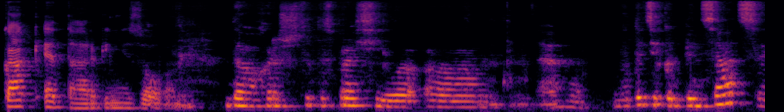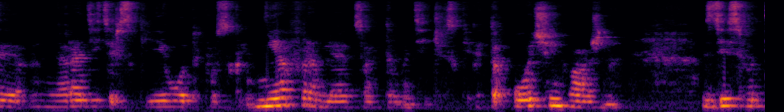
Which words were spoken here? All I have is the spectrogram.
как это организовано? Да, хорошо, что ты спросила. Э, вот эти компенсации родительские и отпуск не оформляются автоматически. Это очень важно. Здесь вот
